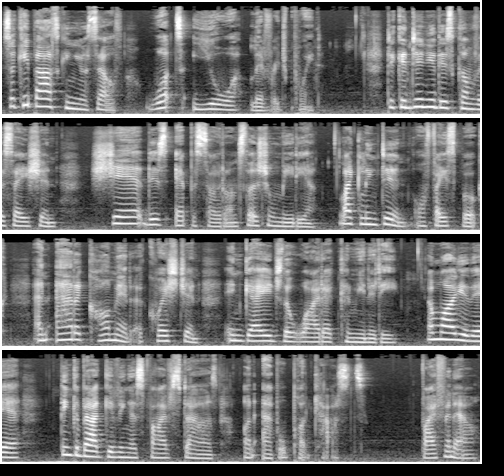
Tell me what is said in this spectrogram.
So keep asking yourself, what's your leverage point? To continue this conversation, share this episode on social media like LinkedIn or Facebook and add a comment, a question, engage the wider community. And while you're there, think about giving us five stars on Apple Podcasts. Bye for now.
